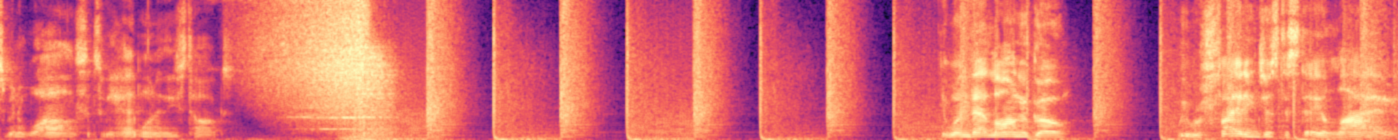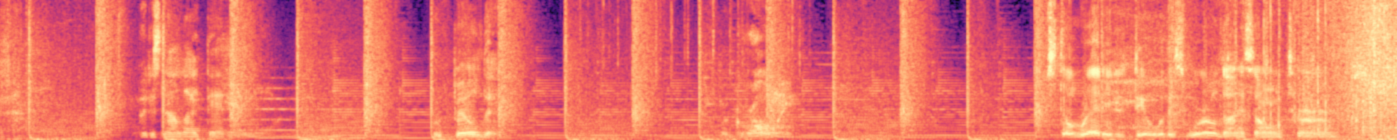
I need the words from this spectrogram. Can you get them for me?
It's been a while since we had one of these talks. It wasn't that long ago. We were fighting just to stay alive. But it's not like that anymore. We're building. We're growing. Still ready to deal with this world on its own terms.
